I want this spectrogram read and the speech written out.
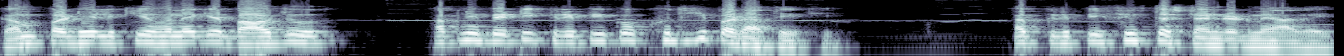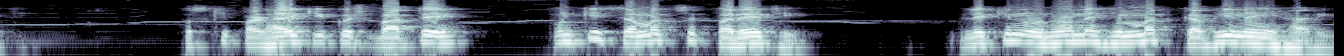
कम पढ़ी लिखी होने के बावजूद, अपनी बेटी कृपी को खुद ही पढ़ाती थी। अब कृपी फिफ्थ स्टैंडर्ड में आ गई थी। उसकी पढ़ाई की कुछ बातें उनकी समझ से परे थी, लेकिन उन्होंने हिम्मत कभी नहीं हारी।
